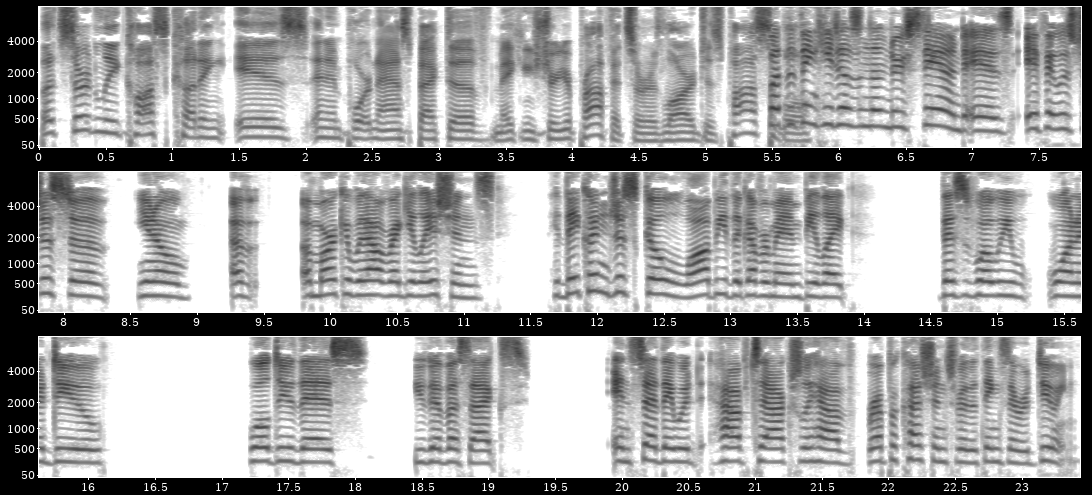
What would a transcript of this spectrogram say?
but certainly cost cutting is an important aspect of making sure your profits are as large as possible. But the thing he doesn't understand is if it was just a you know a, a market without regulations, they couldn't just go lobby the government and be like, "This is what we want to do. We'll do this. You give us X." Instead, they would have to actually have repercussions for the things they were doing.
